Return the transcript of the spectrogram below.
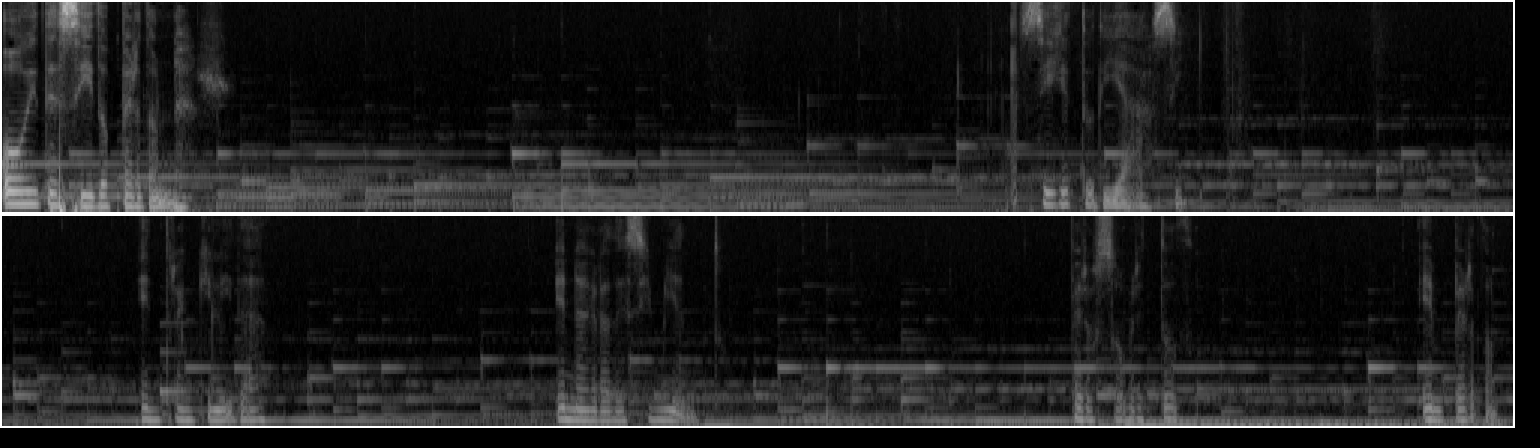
Hoy decido perdonar. Sigue tu día así, en tranquilidad, en agradecimiento, pero sobre todo en perdón.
